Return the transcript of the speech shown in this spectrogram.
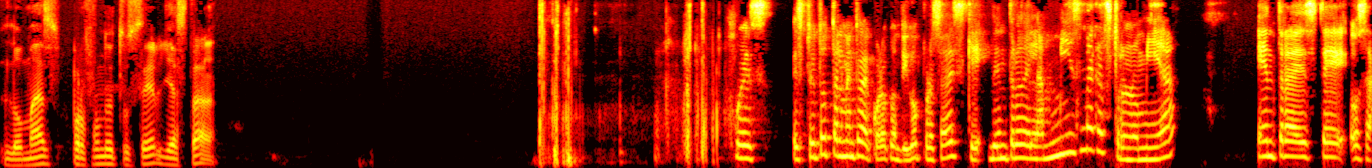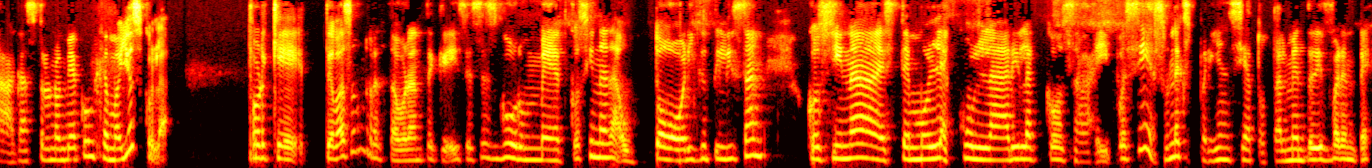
lo más profundo de tu ser, ya está. Pues estoy totalmente de acuerdo contigo, pero sabes que dentro de la misma gastronomía entra este, o sea, gastronomía con G mayúscula, porque te vas a un restaurante que dices es gourmet, cocina de autor y que utilizan cocina este molecular y la cosa, y pues sí, es una experiencia totalmente diferente,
